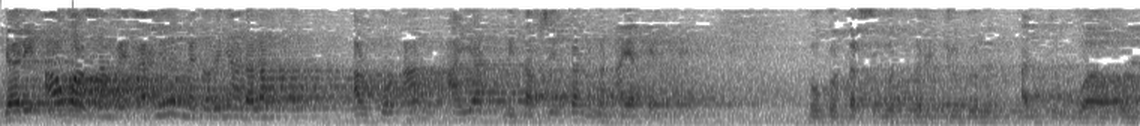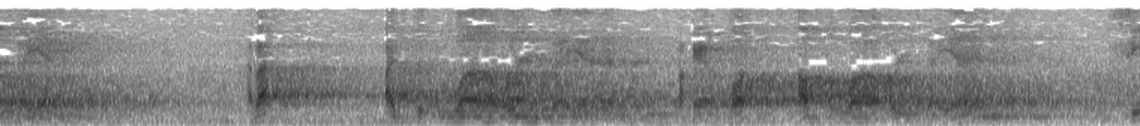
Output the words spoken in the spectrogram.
dari awal sampai akhir metodenya adalah Al-Quran ayat ditafsirkan dengan ayat yang lain. Buku tersebut berjudul Ad-Du'wa'ul Bayan. Apa? Ad-Du'wa'ul Bayan. Pakai bot. Ad-Du'wa'ul Bayan. Fi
